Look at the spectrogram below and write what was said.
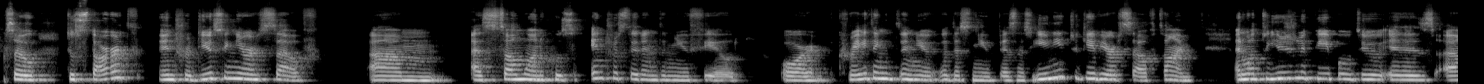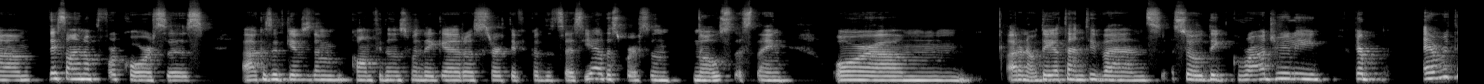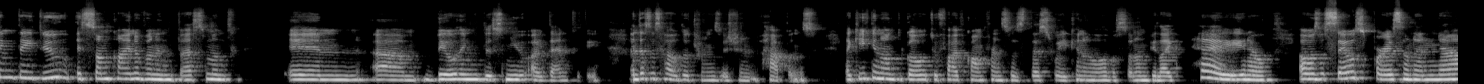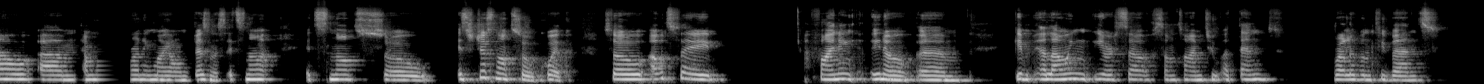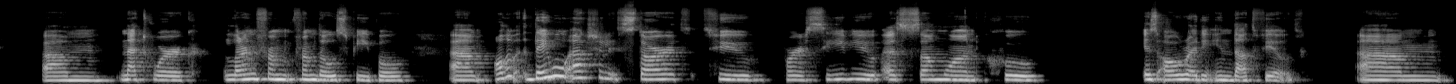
So to start introducing yourself um, as someone who's interested in the new field or creating the new this new business you need to give yourself time and what usually people do is um, they sign up for courses because uh, it gives them confidence when they get a certificate that says, yeah, this person knows this thing. Or, um, I don't know, they attend events. So they gradually, they're, everything they do is some kind of an investment in um, building this new identity. And this is how the transition happens. Like you cannot go to five conferences this week and all of a sudden be like, hey, you know, I was a salesperson and now um, I'm running my own business. It's not it's not so it's just not so quick so i would say finding you know um, give, allowing yourself some time to attend relevant events um, network learn from from those people. Um, of they will actually start to perceive you as someone who is already in that field. Um,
